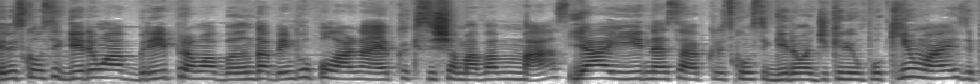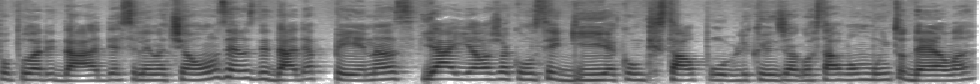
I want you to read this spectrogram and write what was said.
Eles conseguiram abrir para uma banda bem popular na época que se chamava Mas. E aí, nessa época, eles conseguiram adquirir um pouquinho mais de popularidade. A Selena tinha 11 anos de idade apenas, e aí ela já conseguia conquistar o público, eles já gostavam muito dela.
